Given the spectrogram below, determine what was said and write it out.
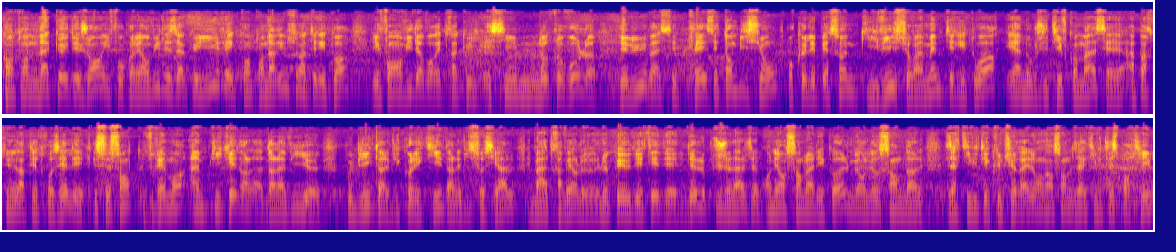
Quand on accueille des gens, il faut qu'on ait envie de les accueillir, et quand on arrive sur un territoire, il faut envie d'avoir été accueilli. Et si notre rôle d'élu, ben, c'est de créer cette ambition pour que les personnes qui vivent sur un même territoire aient un objectif commun, c'est appartenir à Pietrosel et, et, se sentent vraiment impliqués dans la, dans la vie publique dans la vie collective, dans la vie sociale, et ben à travers le, le PEDT dès, le plus jeune âge. On est ensemble à l'école, mais on est ensemble dans les activités culturelles, on est ensemble dans les activités sportives.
